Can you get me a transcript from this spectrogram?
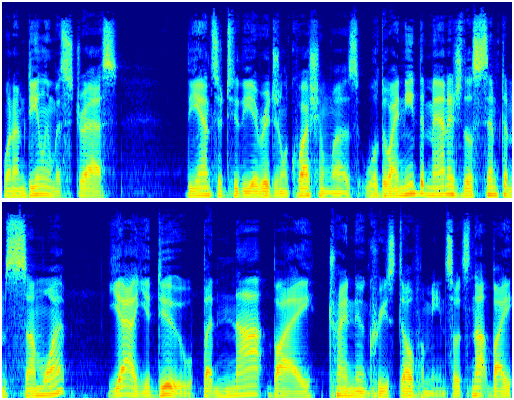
when I'm dealing with stress, the answer to the original question was, well, do I need to manage those symptoms somewhat? Yeah, you do, but not by trying to increase dopamine. So it's not by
